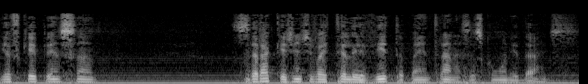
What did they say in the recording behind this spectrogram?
E eu fiquei pensando: será que a gente vai ter levita para entrar nessas comunidades?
